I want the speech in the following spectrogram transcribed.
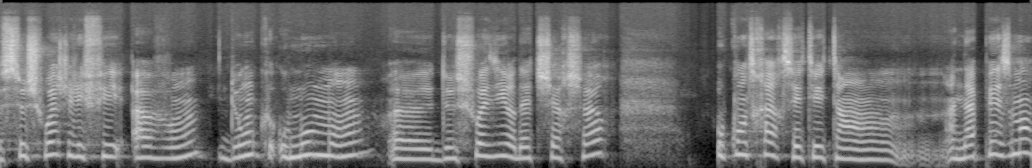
Ce choix, je l'ai fait avant. Donc, au moment euh, de choisir d'être chercheur, au contraire, c'était un, un, apaisement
